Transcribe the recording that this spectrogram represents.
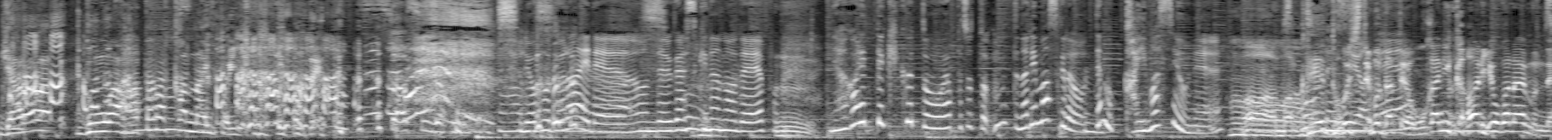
ギャラ分は働かないといけないので。さすが。両方ドライで飲んでるが好きなのでやっぱ、値上がりって聞くとやっぱちょっとうんってなりますけど、でも買いますよね。ああまあどうしてもだって他に変わりようがないもんね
